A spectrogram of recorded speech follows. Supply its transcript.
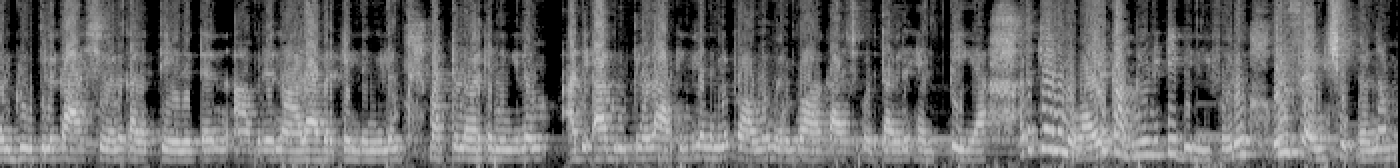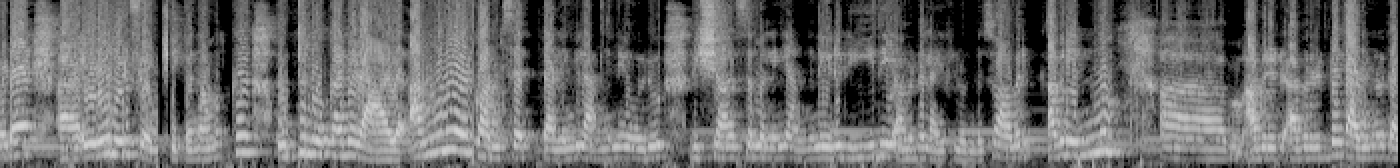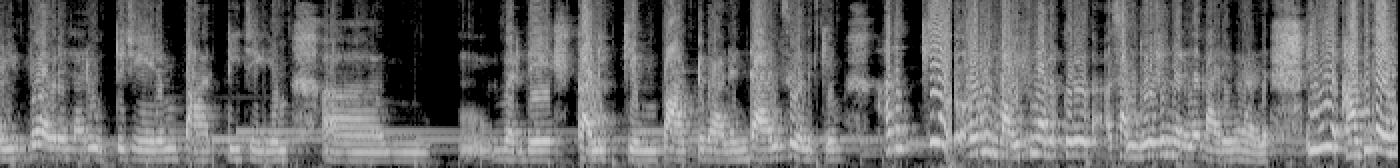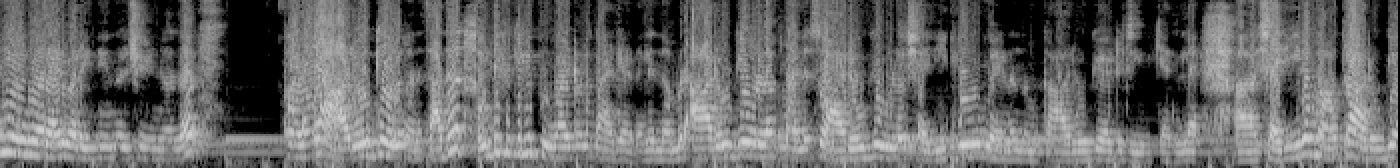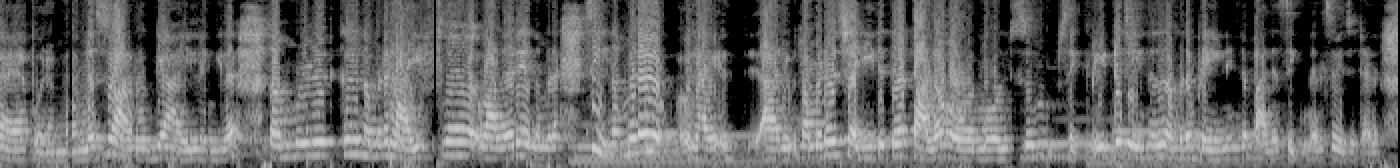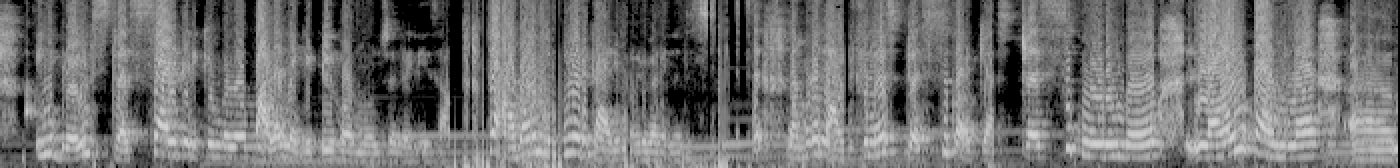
ഒരു ഗ്രൂപ്പിൽ കാശുകൾ കളക്ട് ചെയ്തിട്ട് അവർ നാളെ അവർക്ക് എന്തെങ്കിലും മറ്റുള്ളവർക്ക് എന്തെങ്കിലും അത് ആ ഗ്രൂപ്പിലുള്ള ആർക്കെങ്കിലും എന്തെങ്കിലും പ്രോബ്ലം വരുമ്പോൾ ആ കാശ് കൊടുത്ത് അവർ ഹെൽപ്പ് ചെയ്യുക. അതൊക്കെയാണ് ഒരു കമ്മ്യൂണിറ്റി ബിലീഫ് ഒരു ഒരു ഫ്രണ്ട്ഷിപ്പ് നമ്മുടെ ഇടയിൽ ഒരു ഫ്രണ്ട്ഷിപ്പ് നമുക്ക് ഉറ്റുനോക്കാൻ ഒരാൾ അങ്ങനെ ഒരു കോൺസെപ്റ്റ് അല്ലെങ്കിൽ അങ്ങനെ ഒരു വിശ്വാസം അല്ലെങ്കിൽ അങ്ങനെ ഒരു രീതി അവരുടെ ലൈഫിലുണ്ട്. സോ അവർ അവരെന്നും അവർ അവരുടെ കാര്യങ്ങൾ കഴിയുമ്പോൾ അവരെല്ലാവരും ഒത്തുചേരും പാർട്ടി ചെയ്യും വെറുതെ കളിക്കും പാട്ട് പാടും ഡാൻസ് കളിക്കും. അതൊക്കെ ഒരു ലൈഫിൽ അവർക്കൊരു സന്തോഷം തരുന്ന കാര്യങ്ങളാണ്. ഇനി അത് കഴിഞ്ഞു കഴിഞ്ഞാൽ ആര് പറയുന്നതെന്ന് വെച്ച് കഴിഞ്ഞാൽ വളരെ ആരോഗ്യമുള്ള മനസ്സ്. അത് സയന്റിഫിക്കലി പ്രൂവ് ആയിട്ടുള്ള കാര്യമാണ്. അല്ലെ? നമ്മുടെ ആരോഗ്യമുള്ള മനസ്സും ആരോഗ്യമുള്ള ശരീരവും വേണം നമുക്ക് ആരോഗ്യമായിട്ട് ജീവിക്കാൻ അല്ലെ? ശരീരം മാത്രം ആരോഗ്യമായാൽ പോരാ. മനസ്സും ആരോഗ്യമായില്ലെങ്കിൽ നമ്മൾക്ക് നമ്മുടെ ലൈഫ് വളരെ നമ്മുടെ സി നമ്മുടെ നമ്മുടെ ശരീരത്തിലെ പല ഹോർമോൺസും സെക്രീറ്റ് ചെയ്യുന്നത് നമ്മുടെ ബ്രെയിനിന്റെ പല സിഗ്നൽസ് വെച്ചിട്ടാണ്. ഇനി ബ്രെയിൻ സ്ട്രെസ് ആയിട്ടിരിക്കുമ്പോഴോ പല നെഗറ്റീവ് ഹോർമോൺസും റിലീസ് ആവും. അപ്പൊ അതാണ് ഒരു കാര്യം അവർ പറയുന്നത്. നമ്മുടെ ലൈഫിൽ സ്ട്രെസ് കുറയ്ക്കുക. സ്ട്രെസ് കൂടുമ്പോ ലോങ് ടേമിൽ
